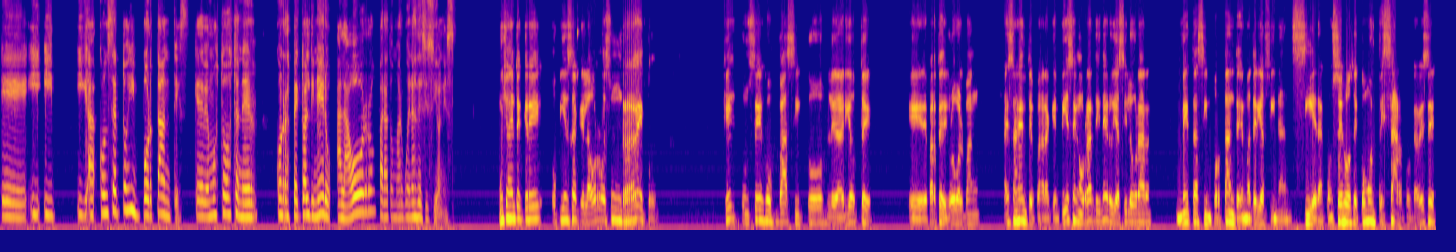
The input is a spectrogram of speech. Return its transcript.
eh, y, ah, conceptos importantes que debemos todos tener con respecto al dinero, al ahorro, para tomar buenas decisiones. Mucha gente cree o piensa que el ahorro es un reto. ¿Qué consejos básicos le daría usted eh, de parte de Global Bank a esa gente para que empiecen a ahorrar dinero y así lograr metas importantes en materia financiera? Consejos de cómo empezar, porque a veces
